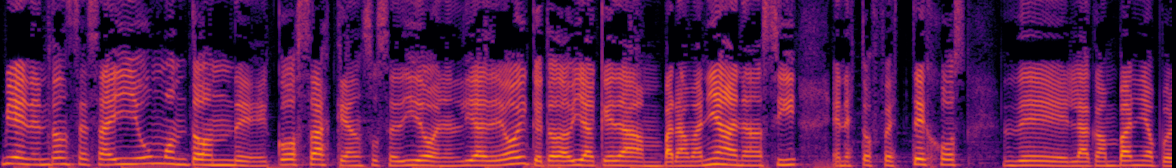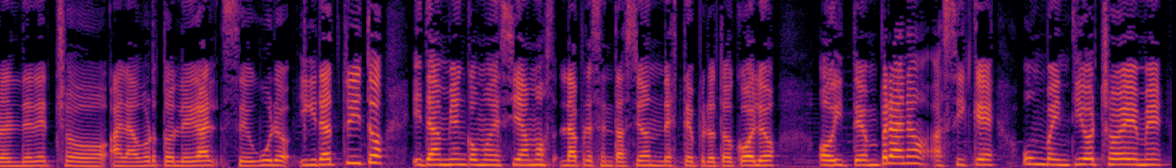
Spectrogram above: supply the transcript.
Bien, entonces hay un montón de cosas que han sucedido en el día de hoy que todavía quedan para mañana, ¿sí? En estos festejos de la campaña por el derecho al aborto legal, seguro y gratuito. Y también, como decíamos, la presentación de este protocolo hoy temprano. Así que un 28M,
